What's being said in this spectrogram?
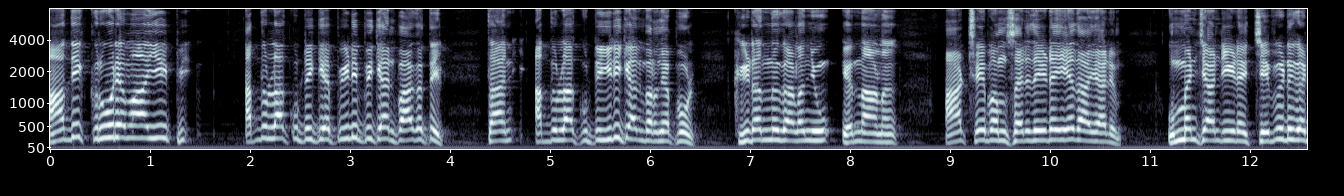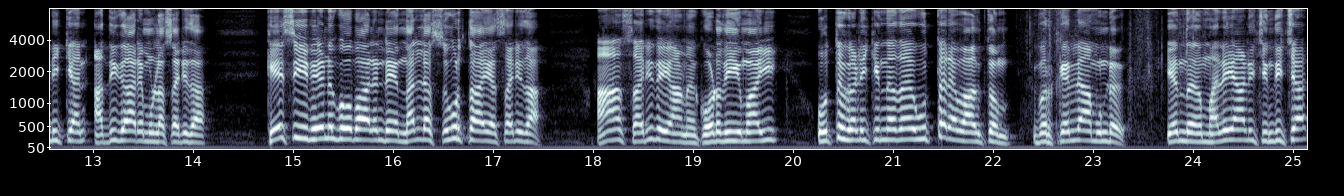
അതിക്രൂരമായി അബ്ദുള്ള കുട്ടിക്ക് പീഡിപ്പിക്കാൻ പാകത്തിൽ താൻ അബ്ദുള്ള കുട്ടി ഇരിക്കാൻ പറഞ്ഞപ്പോൾ കിടന്നു കളഞ്ഞു എന്നാണ് ആക്ഷേപം സരിതയുടെ ഏതായാലും. ഉമ്മൻചാണ്ടിയുടെ ചെവിട് കടിക്കാൻ അധികാരമുള്ള സരിത. കെ സി വേണുഗോപാലന്റെ നല്ല സുഹൃത്തായ സരിത. ആ സരിതയാണ് കോടതിയുമായി ഒത്തുകളിക്കുന്നത്. ഉത്തരവാദിത്വം ഇവർക്കെല്ലാം ഉണ്ട് എന്ന് മലയാളി ചിന്തിച്ചാൽ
